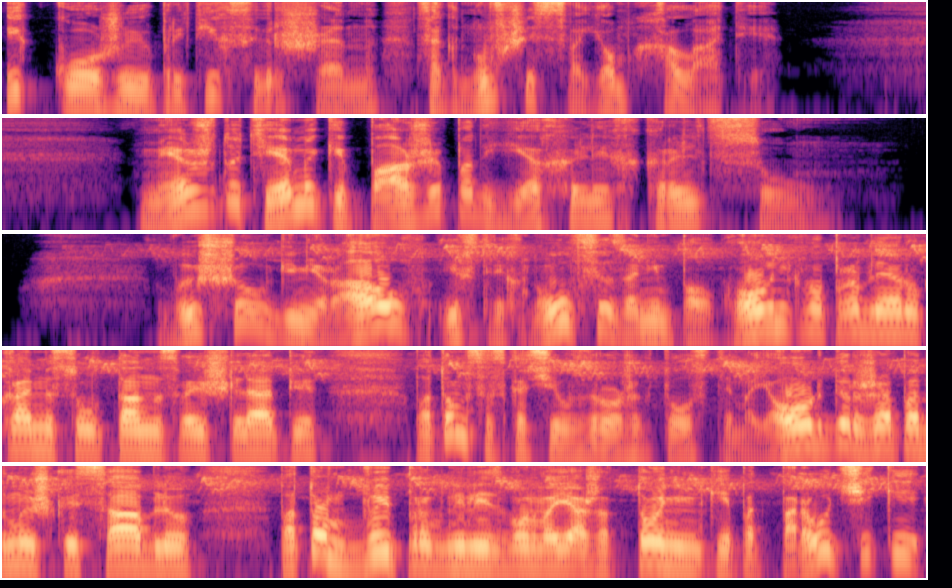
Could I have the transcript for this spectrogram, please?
и кожею притих совершенно, согнувшись в своем халате. Между тем экипажи подъехали к крыльцу. Вышел генерал и встряхнулся, за ним полковник, поправляя руками султан на своей шляпе, потом соскочил с дрожек толстый майор, держа под мышкой саблю, потом выпрыгнули из бонвояжа тоненькие подпоручики,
